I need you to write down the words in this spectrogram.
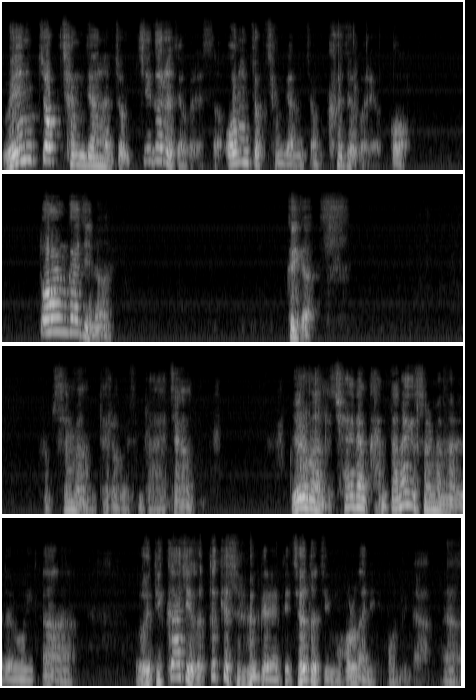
왼쪽 창자는 좀 찌그러져 버렸어. 오른쪽 창자는 좀 커져 버렸고 또 한 가지는 그러니까 한번 설명 한번 들어보겠습니다. 아, 제가 여러분한테 최대한 간단하게 설명하려다 보니까 어디까지 어떻게 설명드려야 돼 저도 지금 혼란이 옵니다. 어.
